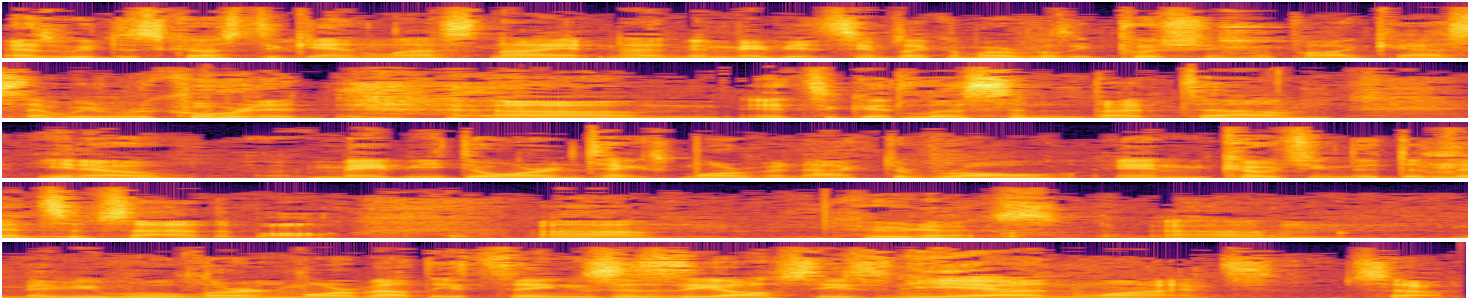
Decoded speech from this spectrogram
as we discussed again last night, and maybe it seems like I'm overly pushing the podcast that we recorded. um, it's a good listen, but um, you know, maybe Doeren takes more of an active role in coaching the defensive side of the ball. Um, who knows? Um, maybe we'll learn more about these things as the offseason Yeah. unwinds. So.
